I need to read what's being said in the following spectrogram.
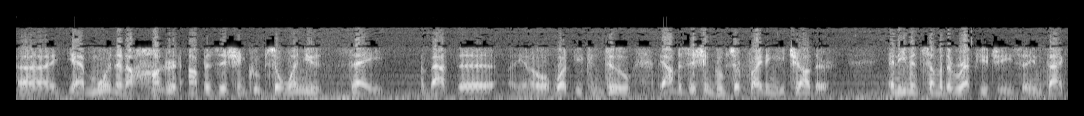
Uh, you have more than 100 opposition groups. So when you say about the, you know, what you can do, the opposition groups are fighting each other. And even some of the refugees, in fact,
